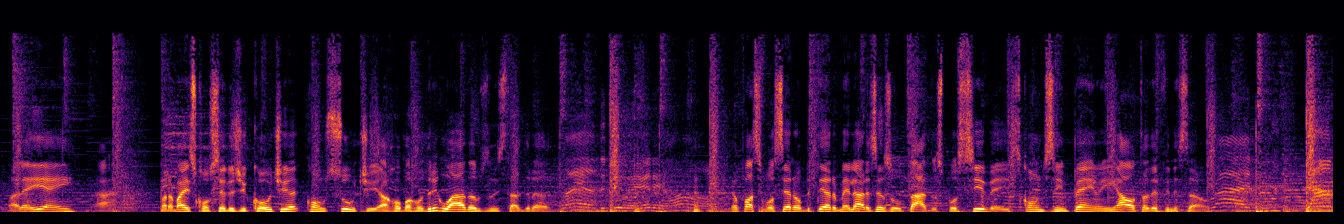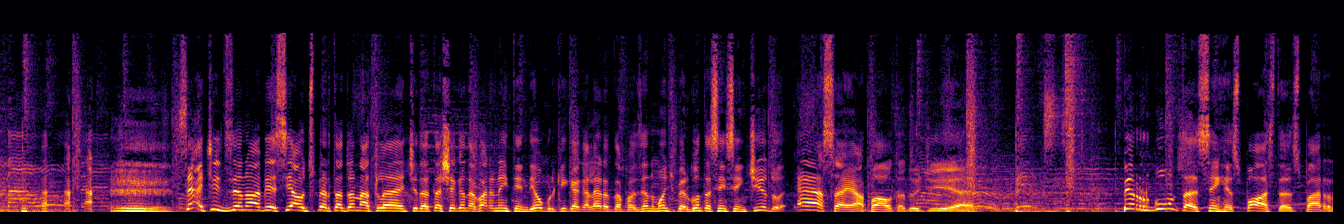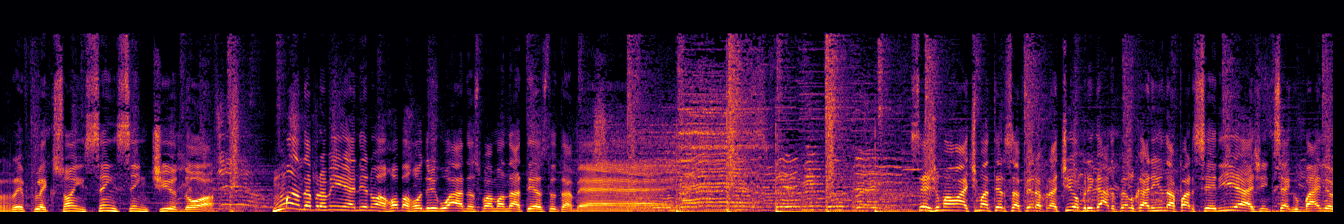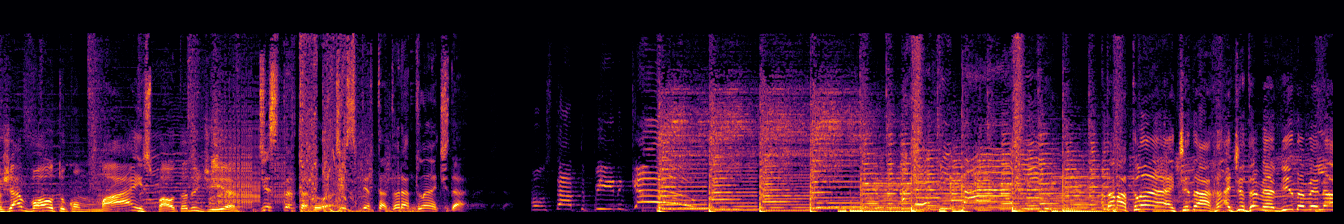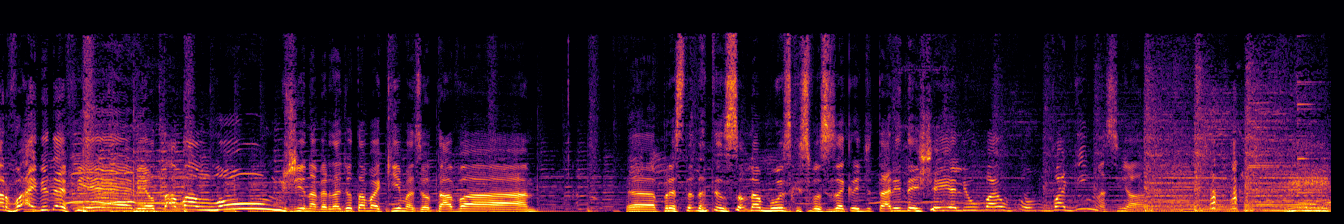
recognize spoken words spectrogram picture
Olha aí, hein? Ah. Para mais conselhos de coach, consulte arroba Rodrigo Adams no Instagram. Eu faço você obter melhores resultados possíveis com desempenho em alta definição. 7 e 19, esse é o Despertador na Atlântida. Tá chegando agora, não entendeu por que, que a galera tá fazendo um monte de perguntas sem sentido? Essa é a pauta do dia. Perguntas sem respostas para reflexões sem sentido. Manda pra mim ali no arroba Rodrigo Adams pra mandar texto também. Seja uma ótima terça-feira pra ti, obrigado pelo carinho da parceria. A gente segue o baile, eu já volto com mais pauta do dia. Despertador. Despertador Atlântida. Tá na Atlântida, Rádio da Minha Vida, melhor vibe da FM. Eu tava longe, na verdade eu tava aqui, mas eu tava é, prestando atenção na música, se vocês acreditarem, deixei ali um, va- um vaguinho assim, ó.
